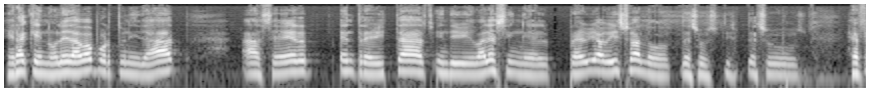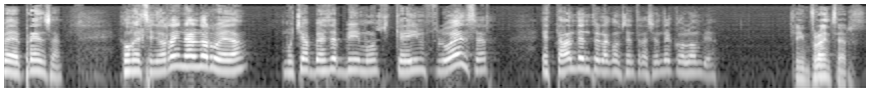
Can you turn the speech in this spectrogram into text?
era que no le daba oportunidad a hacer entrevistas individuales sin el previo aviso a los de sus de sus jefes de prensa. Con el señor Reinaldo Rueda, muchas veces vimos que influencers estaban dentro de la concentración de Colombia. Que influencers.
